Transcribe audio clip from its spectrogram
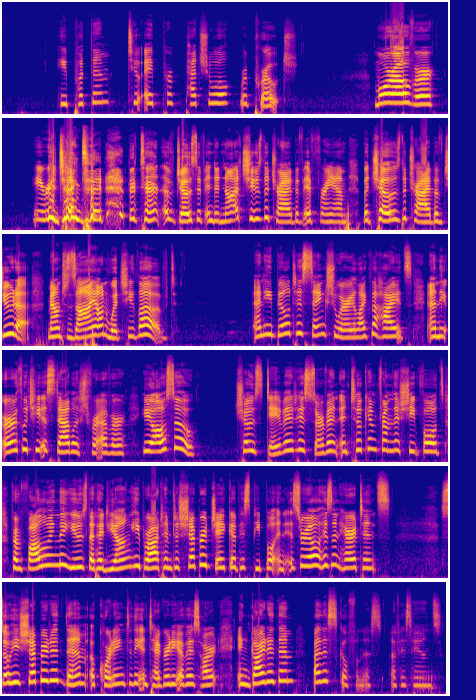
He put them to a perpetual reproach. Moreover, he rejected the tent of Joseph and did not choose the tribe of Ephraim, but chose the tribe of Judah, Mount Zion, which he loved. And he built his sanctuary like the heights, and the earth which he established forever. He also chose David his servant and took him from the sheepfolds, from following the ewes that had young, he brought him to shepherd Jacob his people and Israel his inheritance. So he shepherded them according to the integrity of his heart and guided them by the skillfulness of his hands.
